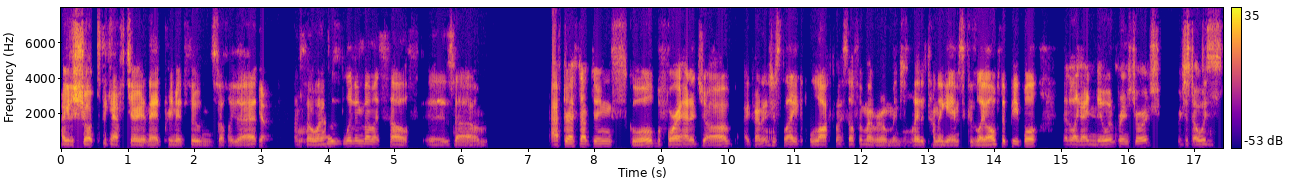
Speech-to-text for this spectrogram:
I could just show up to the cafeteria and they had pre-made food and stuff like that. Yep. And so when I was living by myself, is um after I stopped doing school, before I had a job, I kind of just like locked myself in my room and just played a ton of games because like all of the people that like I knew in Prince George were just always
